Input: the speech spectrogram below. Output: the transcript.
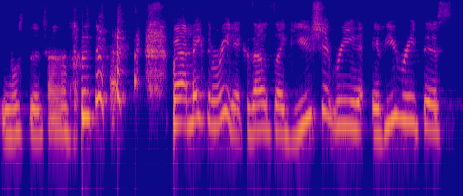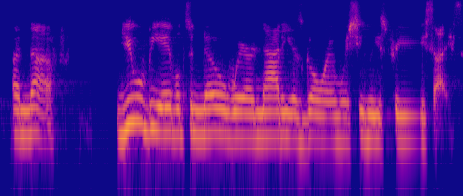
most of the time. but I make them read it because I was like, you should read. If you read this enough, you will be able to know where Nadia is going when she leaves precise.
